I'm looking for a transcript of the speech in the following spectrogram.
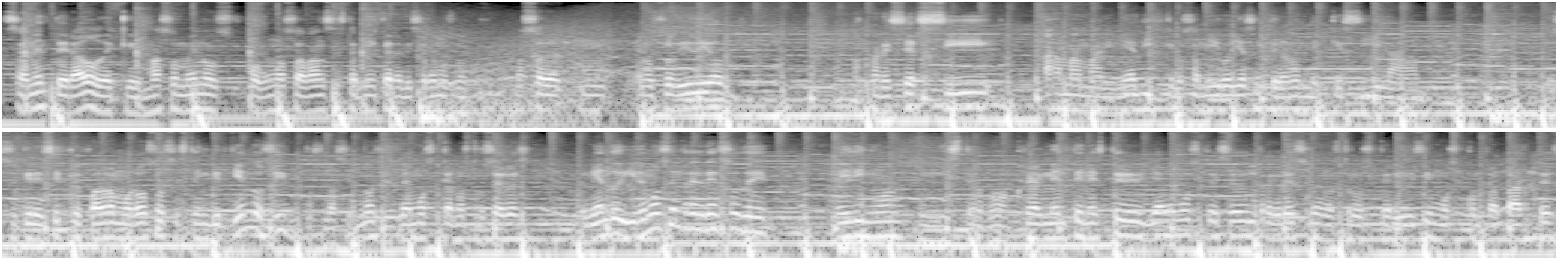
se han enterado de que más o menos por unos avances también que analizaremos más en nuestro video, al parecer sí ama a y que los amigos ya se enteraron de que sí la ama. Eso quiere decir que el cuadro amoroso se está invirtiendo, sí, pues la hipnosis. Vemos que a nuestros héroes peleando y vemos el regreso de Lady Noir y Mr. Rock. Realmente en este ya vemos que es el regreso de nuestros queridísimos contrapartes.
